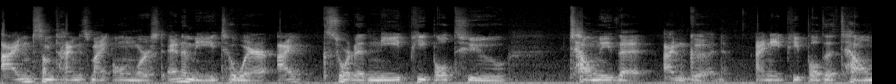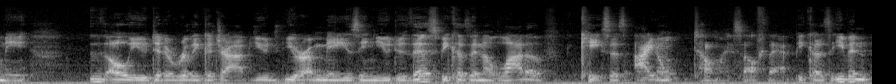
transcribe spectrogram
I'm sometimes my own worst enemy to where I sort of need people to tell me that I'm good. I need people to tell me, "Oh, you did a really good job. You you're amazing. You do this." Because in a lot of cases, I don't tell myself that because even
